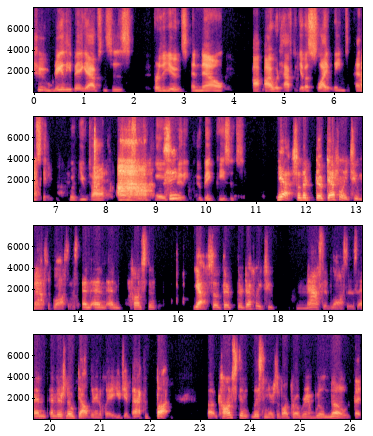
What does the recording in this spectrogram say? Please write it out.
two really big absences for the Utes. And now I, I would have to give a slight lean to Penn State with Utah. Ah, those see? really two big pieces. Yeah, so they're they're definitely two massive losses, and and and constant. Yeah, so they're they're definitely two massive losses, and and there's no doubt they're going to play a huge impact. But uh, constant listeners of our program will know that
